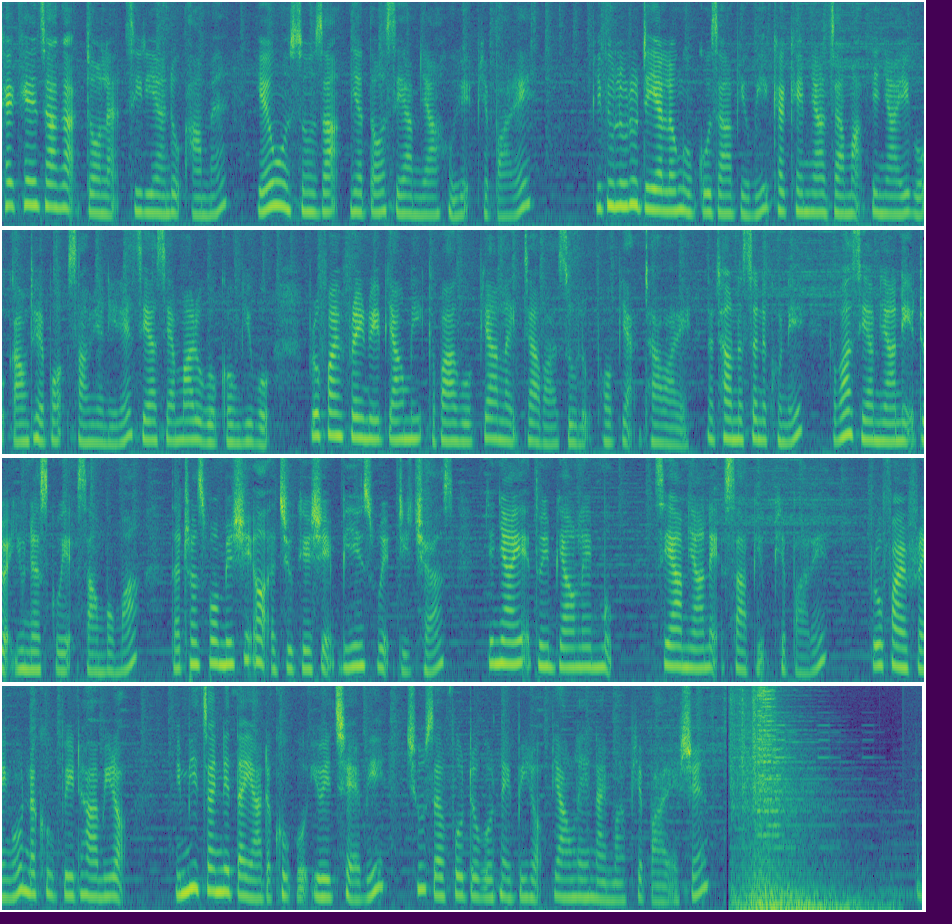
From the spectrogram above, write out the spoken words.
ခက်ခဲကြကဒေါ်လန် CDM တို့အာမန် ရဲဝန်စွန်စားမြတ်သောဆရာများဟူ၍ဖြစ်ပါတယ်။ပြည်သူလူထုတရက်လုံးကိုကိုစားပြုပြီးခက်ခဲများကြမှပညာရေးကိုအကောင့်ထဲပေါ်ဆောင်ရွက်နေတဲ့ဆရာဆရာမတို့ကိုဂုဏ်ပြုဖို့ profile frame တွေပြောင်းပြီးကဘာကိုပြလိုက်ကြပါစို့လို့ဖော်ပြထားပါတယ်2022ခုနှစ်ကမ္ဘာဆရာများနေ့အတွက် UNESCO ရဲ့အဆောင်ပုံမှာ The Transformation of Education Begins with Teachers ပညာရေးအသွင်ပြောင်းလဲမှုဆရာများနဲ့အစပြုဖြစ်ပါတယ် profile frame ကိုနှစ်ခုပေးထားပြီးတော့ မိမိကြိုက်နှစ်သက်ရာတစ်ခုကိုရွေးချယ်ပြီး choose a photo ကိုနှိပ်ပြီးတော့ပြောင်းလဲနိုင်မှာဖြစ်ပါတယ်ရှင်။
